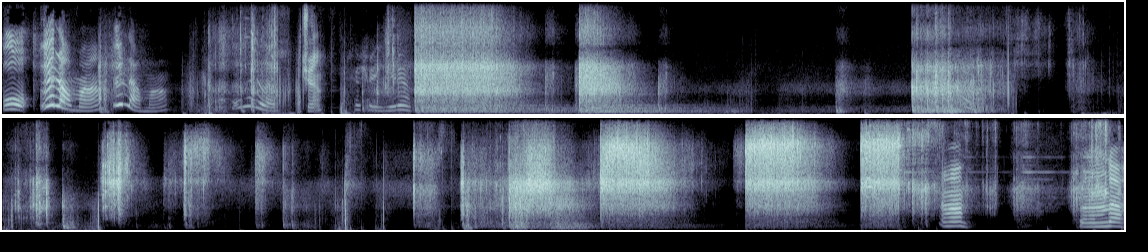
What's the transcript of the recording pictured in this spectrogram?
O öl ama, öl ama. Sen ne kadar sıkacaksın? Şöyle yere at. Aha. Sonunda.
